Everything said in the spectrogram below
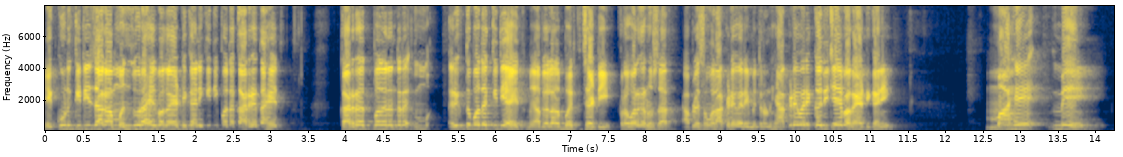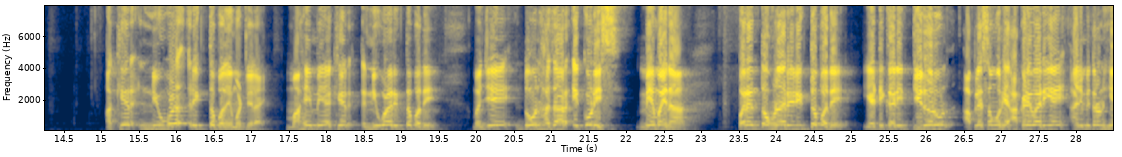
एकूण किती जागा मंजूर आहेत बघा या ठिकाणी किती पदं कार्यरत आहेत? कार्यरत पदानंतर रिक्त पदं किती आहेत? म्हणजे आपल्याला भरतीसाठी प्रवर्गानुसार. आपल्यासमोर आकडेवारी आहे मित्रांनो. ही आकडेवारी कधीची आहे बघा या ठिकाणी? माहे मे अखेर निव्वळ रिक्त पदे म्हटलेलं आहे. माहे मे अखेर निव्वळ रिक्त पदे म्हणजे दोन हजार एकोणीस मे महिना पर्यंत होणारी रिक्त पदे या ठिकाणी ती धरून आपल्यासमोर ही आकडेवारी आहे. आणि मित्रांनो ही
